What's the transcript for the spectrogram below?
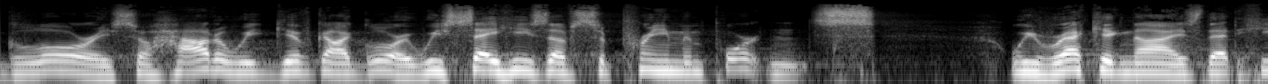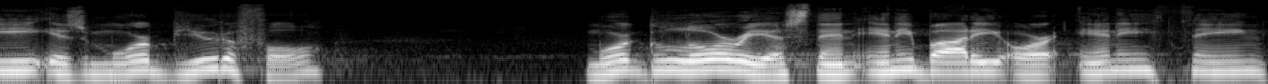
glory. So, how do we give God glory? We say he's of supreme importance. we recognize that He is more beautiful, more glorious than anybody or anything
